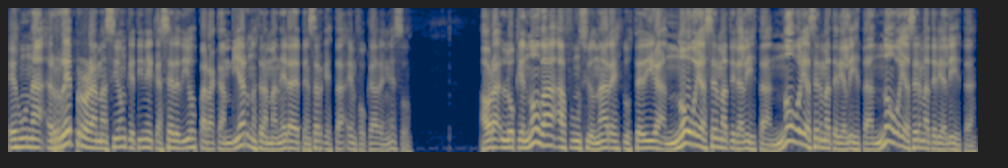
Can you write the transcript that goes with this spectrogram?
es una reprogramación que tiene que hacer Dios para cambiar nuestra manera de pensar que está enfocada en eso. Ahora, lo que no va a funcionar es que usted diga, no voy a ser materialista, no voy a ser materialista, no voy a ser materialista.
